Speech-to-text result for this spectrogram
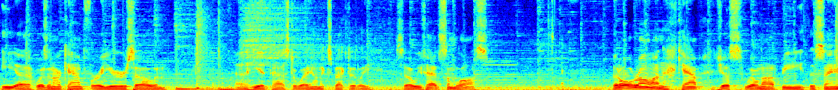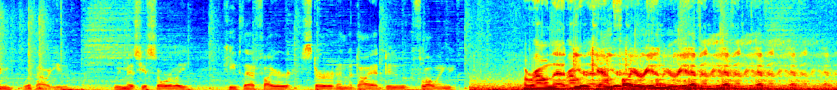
He uh, was in our camp for a year or so, and uh, he had passed away unexpectedly. So we've had some loss. But old Ron, camp just will not be the same without you. We miss you sorely. Keep that fire stirred and the diet dew flowing around that around deer campfire in heaven, heaven, heaven, heaven, heaven.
